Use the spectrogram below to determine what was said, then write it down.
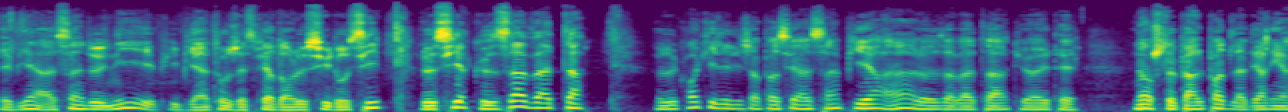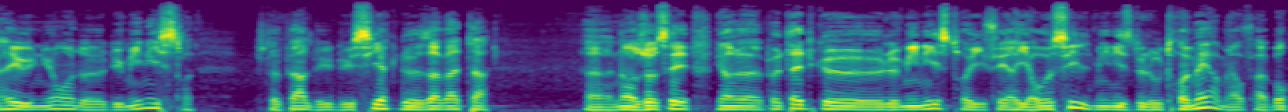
eh bien à Saint-Denis et puis bientôt j'espère dans le sud aussi, le cirque Zavata. Je crois qu'il est déjà passé à Saint-Pierre, hein, le Zavata. Tu as été. Non, je te parle pas de la dernière réunion du ministre. Je te parle du, cirque de Zavata. Euh, non, je sais. Peut-être que le ministre, il fait rire aussi, le ministre de l'Outre-mer, mais enfin bon.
